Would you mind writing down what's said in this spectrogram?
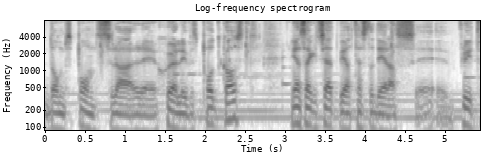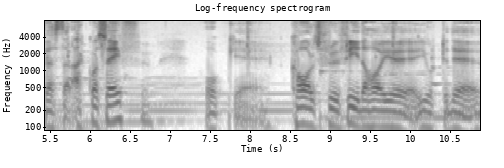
de sponsrar eh, Sjölivets podcast. Ni har säkert sett att vi har testat deras eh, flytvästar Aquasafe och Karls fru Frida har ju gjort det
